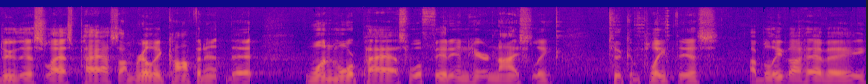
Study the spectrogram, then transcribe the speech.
do this last pass. I'm really confident that one more pass will fit in here nicely to complete this. I believe I have a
